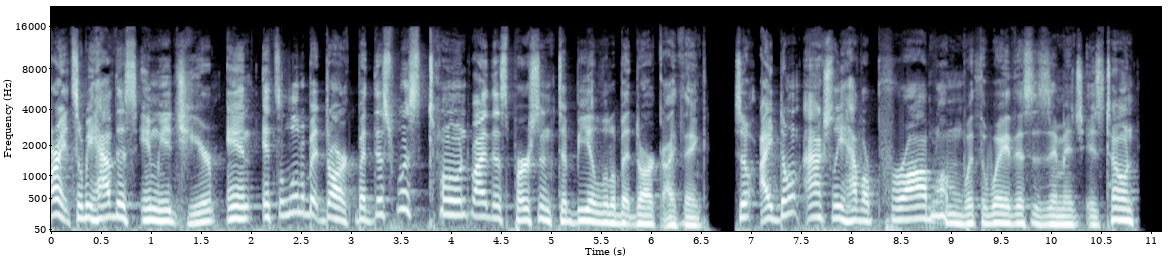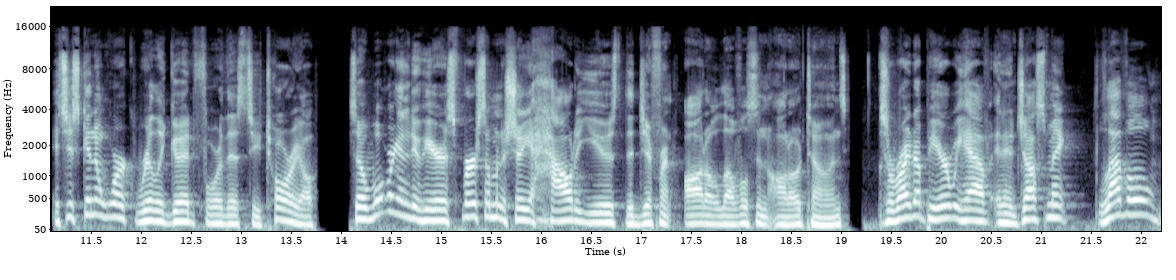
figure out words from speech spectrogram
All right, so we have this image here and it's a little bit dark, but this was toned by this person to be a little bit dark, I think. So I don't actually have a problem with the way this is image is toned. It's just gonna work really good for this tutorial. So what we're gonna do here is first I'm gonna show you how to use the different auto levels and auto tones. So right up here, we have an adjustment level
